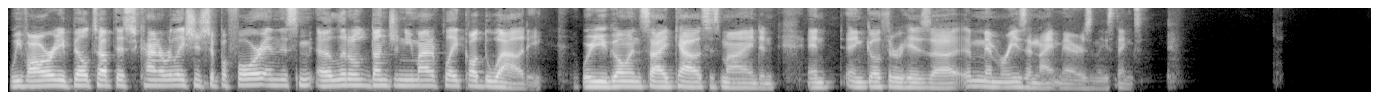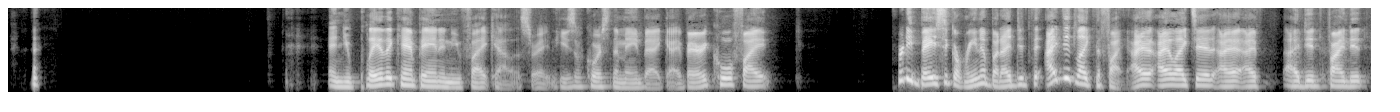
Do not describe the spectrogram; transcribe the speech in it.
We've already built up this kind of relationship before in this uh, little dungeon you might have played called Duality, where you go inside Calus's mind and and and go through his uh, memories and nightmares and these things. and you play the campaign and you fight Calus, right? He's of course the main bad guy. Very cool fight. Pretty basic arena, but I did th- I did like the fight. I I liked it. I I I did find it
